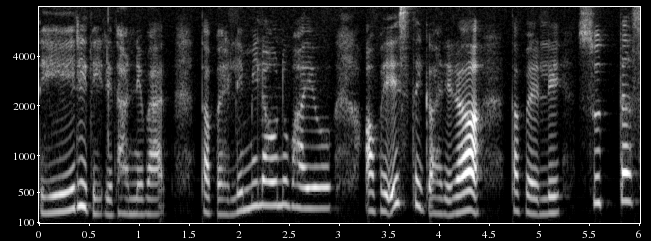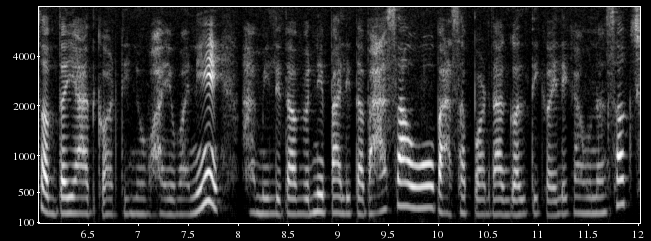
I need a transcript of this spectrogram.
धेरै धेरै धन्यवाद। तपाईँहरूले मिलाउनु भयो अब यस्तै गरेर तपाईँहरूले शुद्ध शब्द याद गरिदिनु भयो भने हामीले त नेपाली त भाषा हो। भाषा पढ्दा गल्ती कहिलेकाहीँ हुनसक्छ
